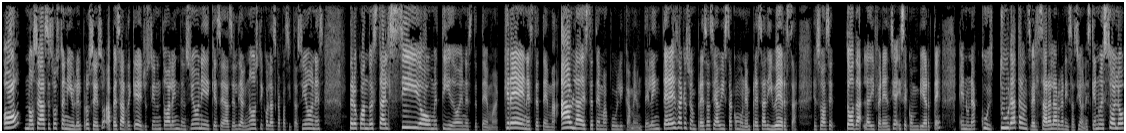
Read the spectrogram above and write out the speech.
o, no se hace sostenible el proceso, a pesar de que ellos tienen toda la intención y de que se hace el diagnóstico, las capacitaciones. Pero cuando está el CEO metido en este tema, cree en este tema, habla de este tema públicamente, le interesa que su empresa sea vista como una empresa diversa, eso hace toda la diferencia y se convierte en una cultura transversal a la organización. Es que no es solo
